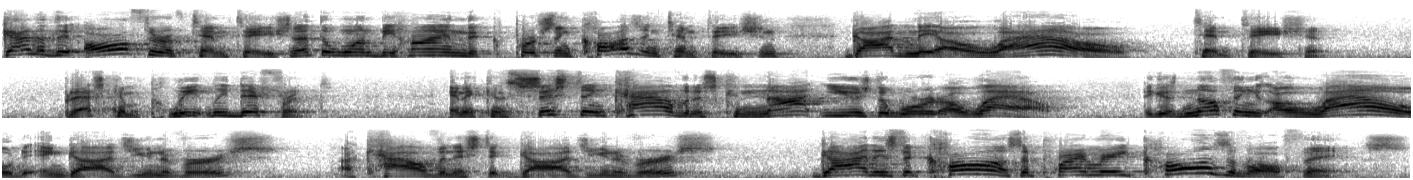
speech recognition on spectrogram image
God is the author of temptation, not the one behind the person causing temptation. God may allow temptation, but that's completely different. And a consistent Calvinist cannot use the word allow because nothing is allowed in God's universe, a Calvinistic God's universe. God is the cause, the primary cause of all things.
